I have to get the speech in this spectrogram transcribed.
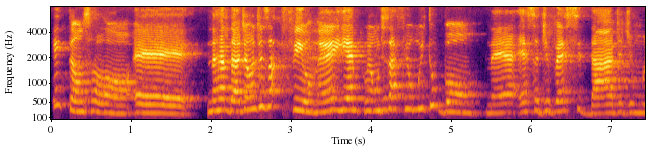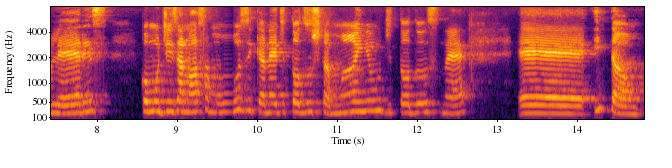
Então, Salom, é, na realidade é um desafio, né? E é, é um desafio muito bom, né? Essa diversidade de mulheres como diz a nossa música, né, de todos os tamanhos, de todos, né? É, então,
